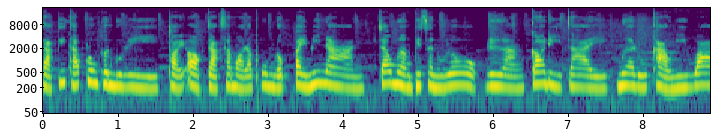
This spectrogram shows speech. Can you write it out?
จากที่ทัพกรุงธนบุรี ถอยออกจากสมรภูมิรบไปไม่นาน เจ้าเมืองพิษณุโลก เรืองก็ดีใจ เมื่อรู้ข่าวนี้ว่า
